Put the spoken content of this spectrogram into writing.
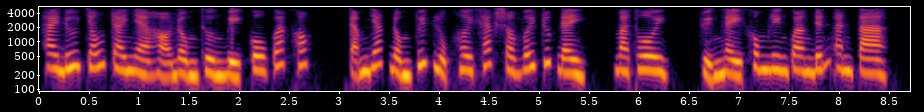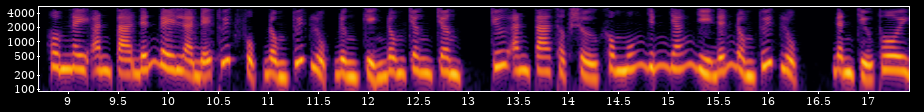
hai đứa cháu trai nhà họ đồng thường bị cô quát khóc, cảm giác đồng tuyết lục hơi khác so với trước đây, mà thôi, chuyện này không liên quan đến anh ta, hôm nay anh ta đến đây là để thuyết phục đồng tuyết lục đừng kiện đông chân chân, chứ anh ta thật sự không muốn dính dáng gì đến đồng tuyết lục, đành chịu thôi,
